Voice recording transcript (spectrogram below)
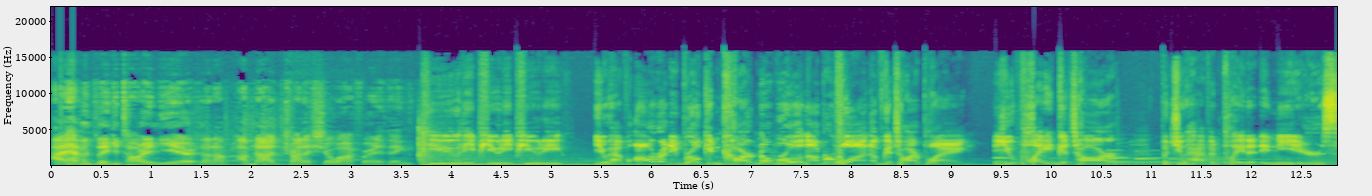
I haven't played guitar in years, and I'm, I'm not trying to show off or anything. Pewdie, pewdie, pewdie. You have already broken cardinal rule number one of guitar playing. You played guitar, but you haven't played it in years.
